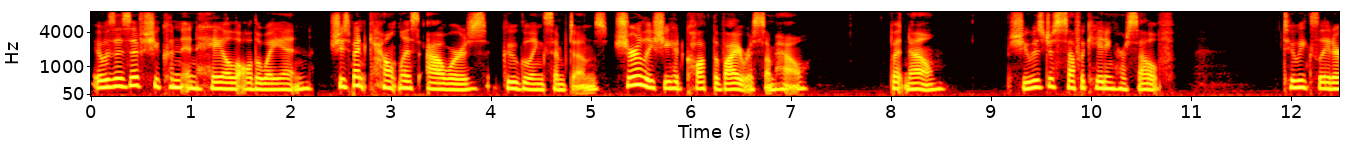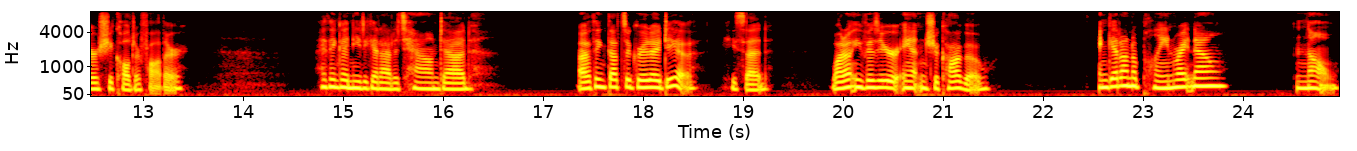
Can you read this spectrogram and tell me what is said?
It was as if she couldn't inhale all the way in. She spent countless hours Googling symptoms. Surely she had caught the virus somehow. But no, she was just suffocating herself. Two weeks later, she called her father. I think I need to get out of town, Dad. I think that's a great idea, he said. Why don't you visit your aunt in Chicago? And get on a plane right now? No.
